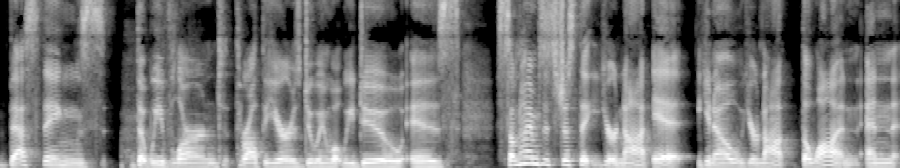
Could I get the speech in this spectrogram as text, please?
best things that we've learned throughout the years doing what we do is sometimes it's just that you're not it. You know, you're not the one. And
